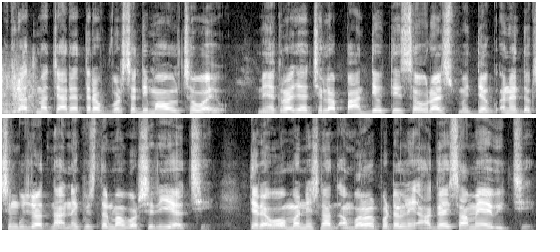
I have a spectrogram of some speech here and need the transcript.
ગુજરાતમાં ચારે તરફ વરસાદી માહોલ છવાયો. મેઘરાજા છેલ્લા પાંચ દિવસથી સૌરાષ્ટ્ર, મધ્ય અને દક્ષિણ ગુજરાતના અનેક વિસ્તારમાં વરસી રહ્યા છે. ત્યારે હવામાન નિષ્ણાત અંબાલાલ પટેલની આગાહી સામે આવી છે.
